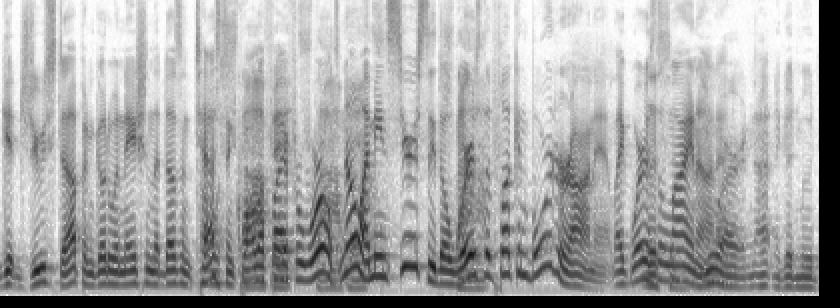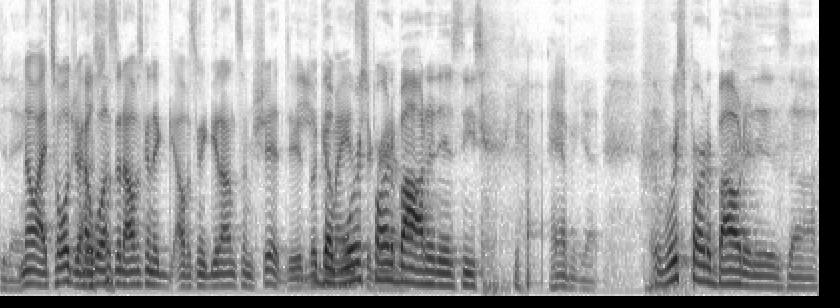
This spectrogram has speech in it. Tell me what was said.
get juiced up and go to a nation that doesn't test and qualify it, for worlds. stop No, it. I mean, seriously, though, where's the fucking border on it? Like, where's the line on you it? You are not in a good mood today. No, I told you I wasn't. I was gonna. I was gonna get on some shit, dude. Look the worst part about it is these. Yeah, I haven't yet. The worst part about it is, uh,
